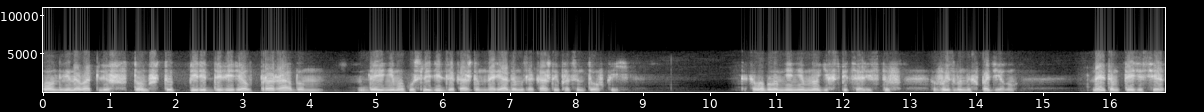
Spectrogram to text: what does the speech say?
он виноват лишь в том, что передоверял прорабам, да и не мог уследить за каждым нарядом, за каждой процентовкой. Таково было мнение многих специалистов, вызванных по делу. На этом тезисе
